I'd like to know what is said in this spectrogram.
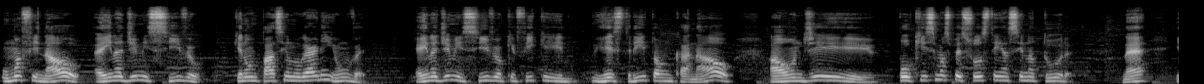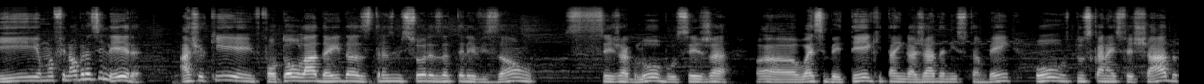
uma final é inadmissível que não passe em lugar nenhum, velho. É inadmissível que fique restrito a um canal onde pouquíssimas pessoas têm assinatura, né? E uma final brasileira. Acho que faltou ao lado aí das transmissoras da televisão, seja Globo, seja uh, o SBT, que está engajada nisso também, ou dos canais fechados,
